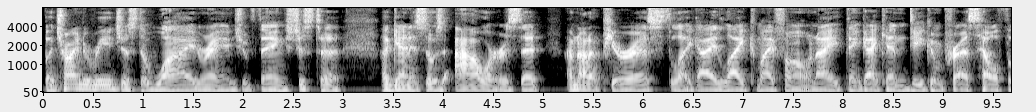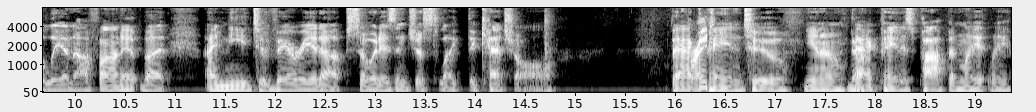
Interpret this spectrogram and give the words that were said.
But trying to read just a wide range of things, just to again, it's those hours that I'm not a purist. Like I like my phone. I think I can decompress healthily enough on it, but I need to vary it up so it isn't just like the catch all. Back Great. pain too, you know. Back pain is popping lately,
